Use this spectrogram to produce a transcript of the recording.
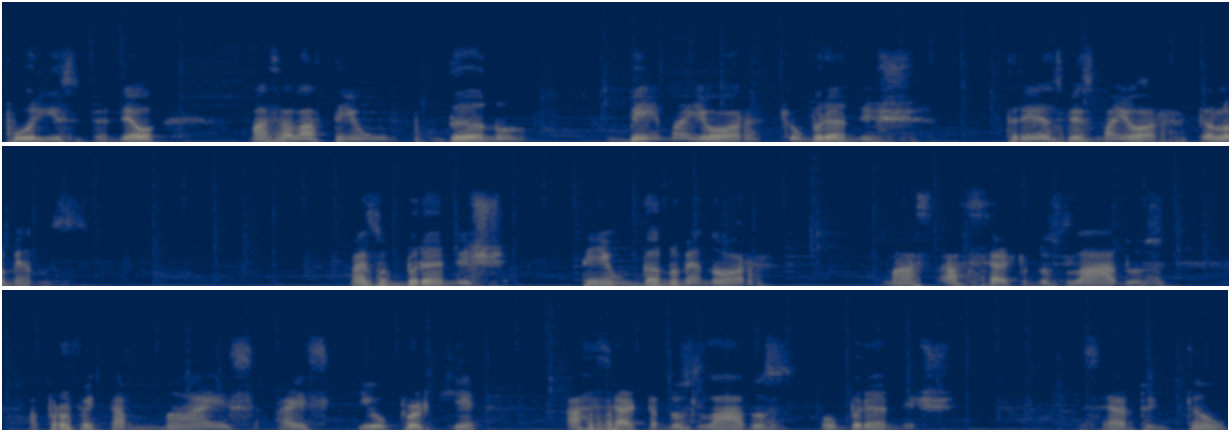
Por isso, entendeu? Mas ela tem um dano bem maior que o Brandish. Três vezes maior, pelo menos. Mas o Brandish tem um dano menor mas acerta dos lados. Aproveita mais a skill porque acerta dos lados o Brandish. Certo? Então,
